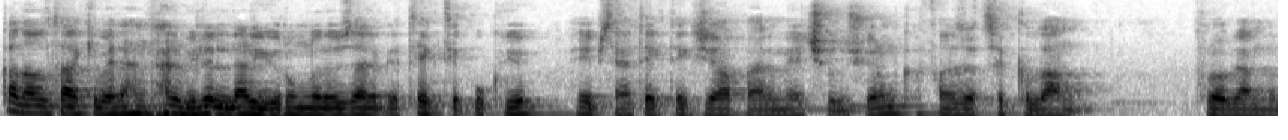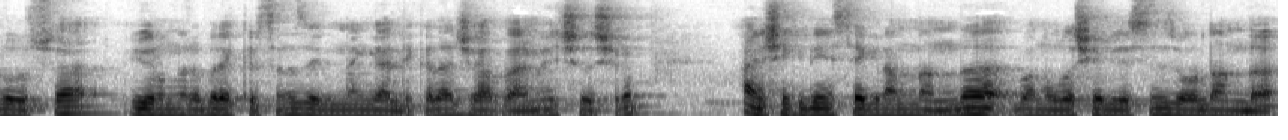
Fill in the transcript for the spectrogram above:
Kanalı takip edenler bilirler. Yorumları özellikle tek tek okuyup hepsine tek tek cevap vermeye çalışıyorum. Kafanıza takılan problemler olursa yorumları bırakırsanız elimden geldiği kadar cevap vermeye çalışırım. Aynı şekilde Instagram'dan da bana ulaşabilirsiniz. Oradan da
